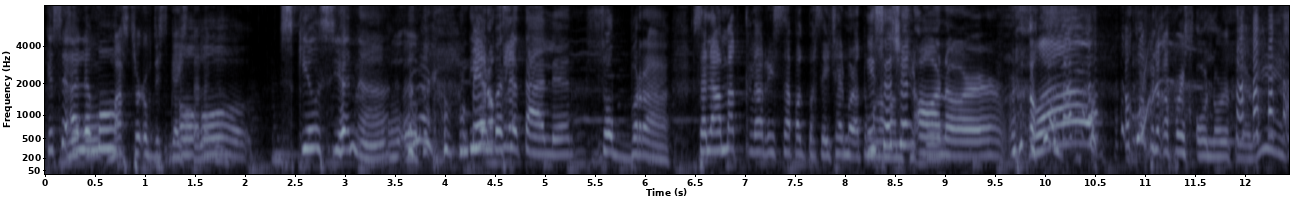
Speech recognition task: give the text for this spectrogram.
Kasi Oo, alam mo... master of disguise Oo, talaga. Skills yan, ah. Oo. Hindi Pero yan basta Cla- talent. Sobra. Salamat Clarice sa pagpasensyahan mo at It's mga such an mamsi ko. honor. Wow! Ako ang pinaka first honor Clarice.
